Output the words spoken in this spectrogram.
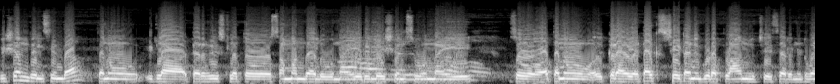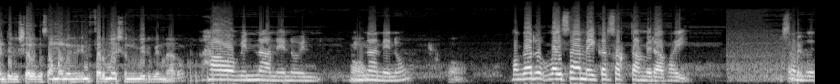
విషయం తెలిసిందా తను ఇట్లా టెర్రరిస్టులతో సంబంధాలు ఉన్నాయి రిలేషన్స్ ఉన్నాయి సో అతను ఇక్కడ అటాక్స్ చేయడానికి కూడా ప్లాన్లు చేశారు అన్నటువంటి విషయాలకు సంబంధించిన ఇన్ఫర్మేషన్ మీరు విన్నారు हाँ विन्ना नैनो विन्ना नैनो मगर वैसा नहीं कर सकता मेरा भाई समझे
